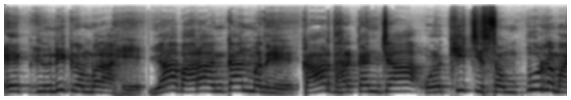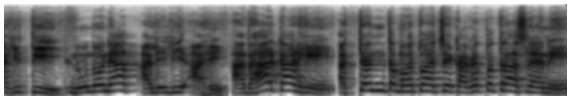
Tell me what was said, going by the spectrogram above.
एक युनिक नंबर आहे. या बारा अंकांमध्ये कार्ड धारकांच्या ओळखीची संपूर्ण माहिती नोंदवण्यात आलेली आहे. आधार कार्ड हे अत्यंत महत्त्वाचे कागदपत्र असल्याने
